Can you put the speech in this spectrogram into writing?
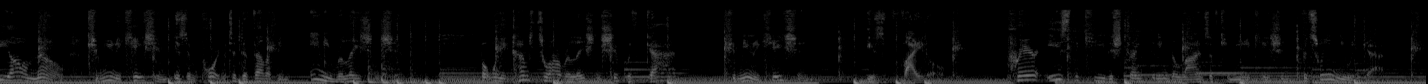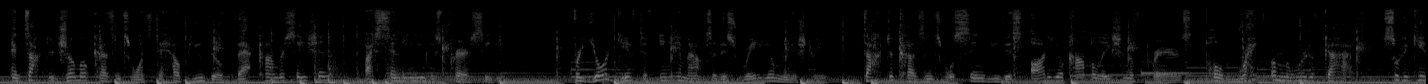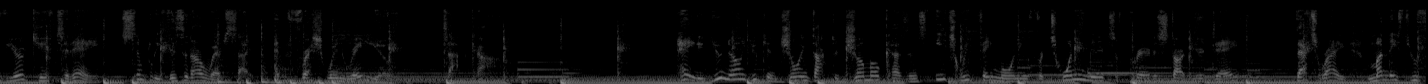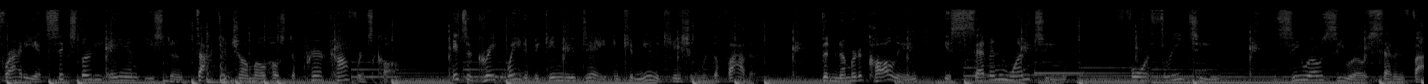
We all know communication is important to developing any relationship. But when it comes to our relationship with God, communication is vital. Prayer is the key to strengthening the lines of communication between you and God. And Dr. Jomo Cousins wants to help you build that conversation by sending you his prayer CD. For your gift of any amount to this radio ministry, Dr. Cousins will send you this audio compilation of prayers pulled right from the Word of God. So to give your gift today, simply visit our website at freshwindradio.com. Hey, did you know you can join Dr. Jomo Cousins each weekday morning for 20 minutes of prayer to start your day? That's right. Monday through Friday at 6:30 a.m. Eastern, Dr. Jomo hosts a prayer conference call. It's a great way to begin your day in communication with the Father. The number to call in is 712 432 0075.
